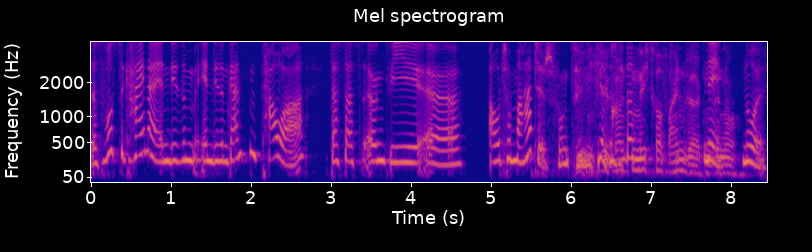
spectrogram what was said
Das wusste keiner in diesem, in diesem ganzen Tower, dass das irgendwie äh, automatisch funktioniert. Wir konnten nicht drauf einwirken, nee, genau. Null.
